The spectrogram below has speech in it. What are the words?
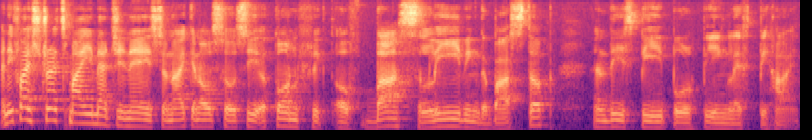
And if I stretch my imagination, I can also see a conflict of bus leaving the bus stop and these people being left behind.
